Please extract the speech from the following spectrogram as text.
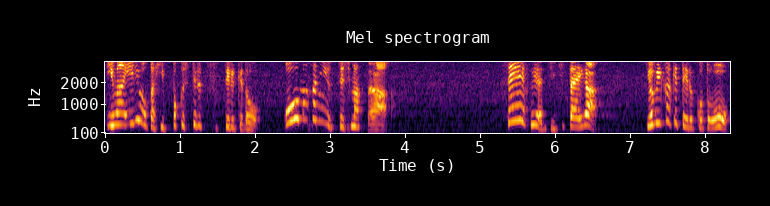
今医療が逼迫してるっつってるけど大まかに言ってしまったら政府や自治体が呼びかけてることを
